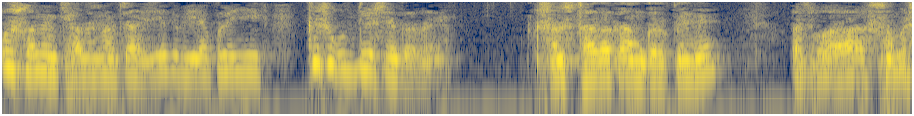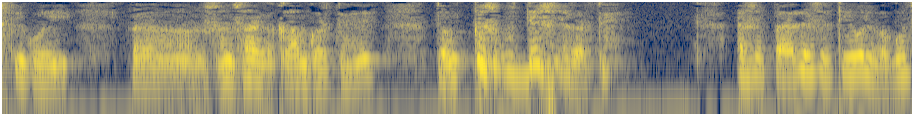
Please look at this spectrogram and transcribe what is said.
उस समय ख्याल रखना चाहिए कि भाई अपने ये किस उद्देश्य कर रहे हैं। संस्था का काम करते हैं अथवा समष्टि कोई आ, संसार का काम करते हैं तो हम किस उद्देश्य करते हैं? ऐसे पहले से केवल भगवत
